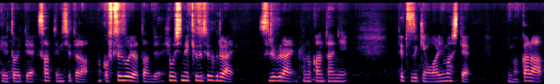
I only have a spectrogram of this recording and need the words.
入れといて、さって見せたら、なんか普通通りだったんで、表紙熱気するぐらい、するぐらい、あの、簡単に手続きが終わりまして、今から、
